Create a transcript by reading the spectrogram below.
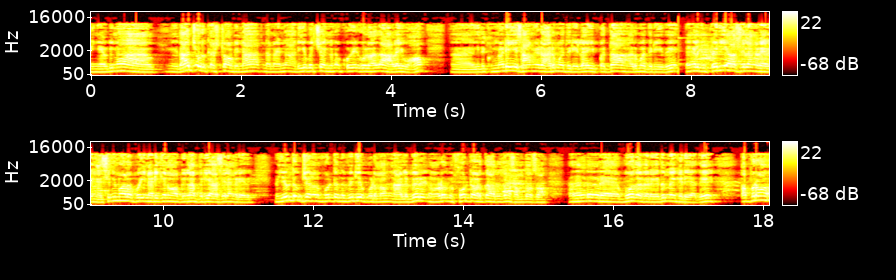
நீங்க எப்படின்னா ஏதாச்சும் ஒரு கஷ்டம் அப்படின்னா நம்ம என்ன அதிகபட்சம் என்னன்னா கோயில் கோயிலாக தான் அலைவோம். இதுக்கு முன்னாடி சாமியோட அருமை தெரியல இப்பதான் அருமை தெரியுது. எங்களுக்கு பெரிய ஆசையெல்லாம் கிடையாதுங்க. சினிமாவில் போய் நடிக்கணும் அப்படின்லாம் பெரிய ஆசையெல்லாம் கிடையாது. இந்த யூடியூப் சேனல் போட்டு இந்த வீடியோ போடணும். நாலு பேர் நம்மளோட இந்த போட்டோ எடுத்தா அதுதான் சந்தோஷம். அதாவது வேற போதை வேற எதுவுமே கிடையாது. அப்புறம்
